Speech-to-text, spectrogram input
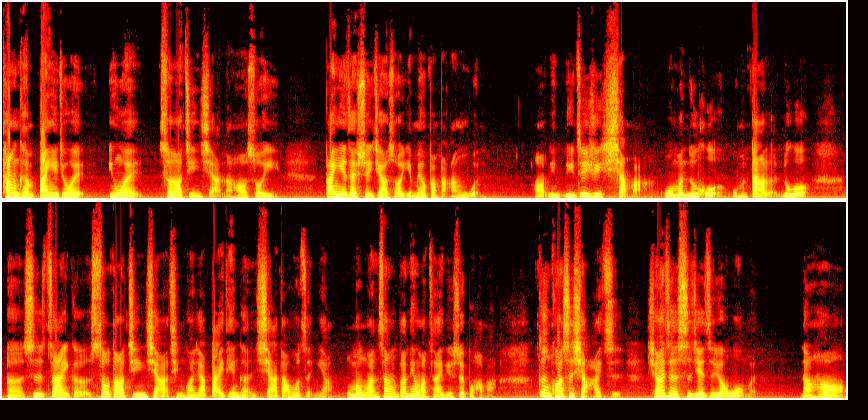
他们可能半夜就会因为受到惊吓，然后所以半夜在睡觉的时候也没有办法安稳。哦，你你自己去想嘛。我们如果我们大人如果呃是在一个受到惊吓的情况下，白天可能吓到或怎样，我们晚上当天晚上一定睡不好嘛。更何况是小孩子，小孩子的世界只有我们。然后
